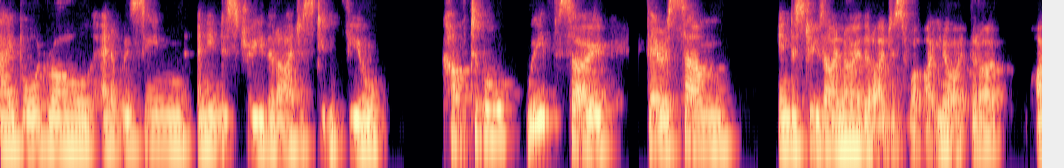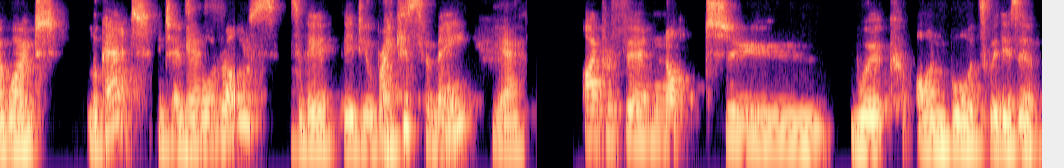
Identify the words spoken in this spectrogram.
a board role, and it was in an industry that I just didn't feel comfortable with. So there are some industries I know that I just, you know, that I I won't look at in terms yes. of board roles. So they're they're deal breakers for me. Yeah. I prefer not to work on boards where there's a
